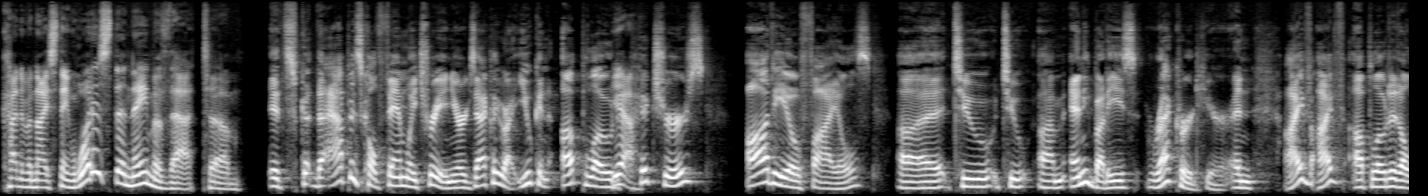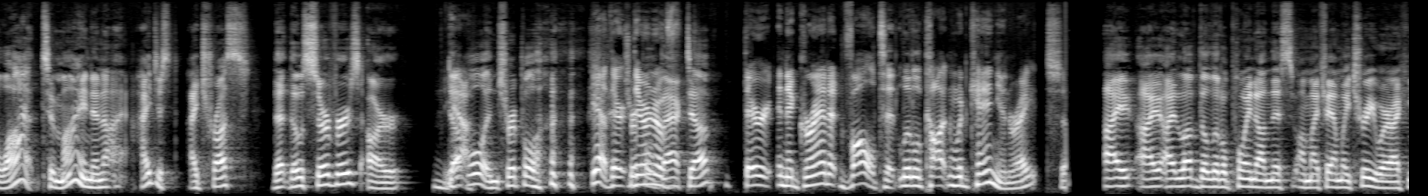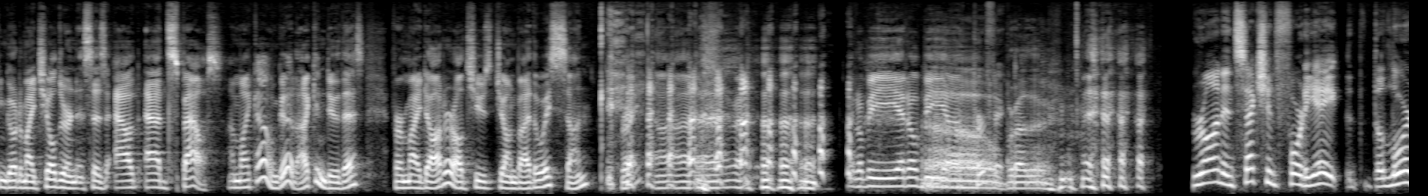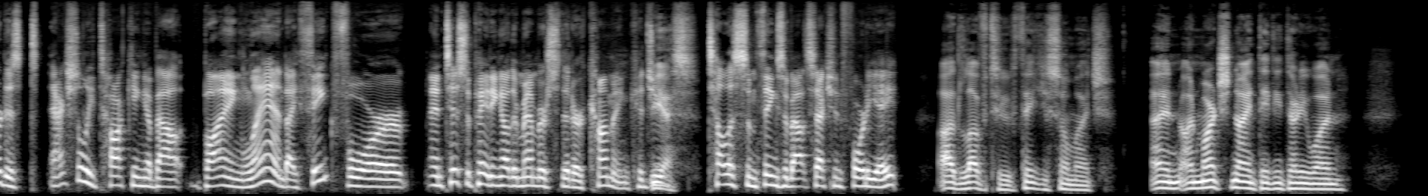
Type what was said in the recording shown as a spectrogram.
kind of a nice thing. What is the name of that um, it's the app is called Family Tree, and you're exactly right. You can upload yeah. pictures, audio files uh, to to um, anybody's record here, and I've I've uploaded a lot to mine, and I I just I trust that those servers are double yeah. and triple. yeah, they're triple they're a, backed up. They're in a granite vault at Little Cottonwood Canyon, right? So. I, I, I love the little point on this on my family tree where I can go to my children. It says add, add spouse. I'm like, oh, good, I can do this. For my daughter, I'll choose John. By the way, son. Right? uh, it'll be it'll be uh, oh, perfect, brother. Ron, in section 48, the Lord is t- actually talking about buying land, I think, for anticipating other members that are coming. Could you yes. tell us some things about section 48? I'd love to. Thank you so much. And on March 9th, 1831,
